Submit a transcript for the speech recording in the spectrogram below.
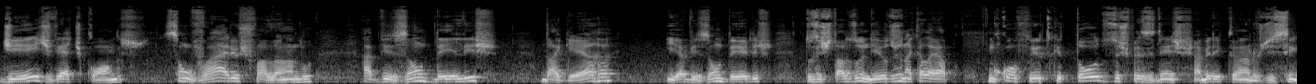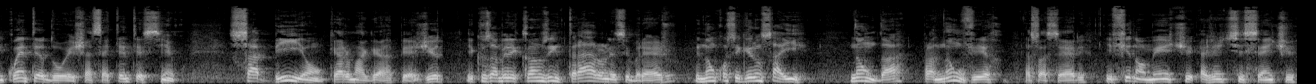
de ex-Vietcongs são vários falando a visão deles da guerra e a visão deles dos Estados Unidos naquela época. Um conflito que todos os presidentes americanos de 52 a 75 sabiam que era uma guerra perdida e que os americanos entraram nesse brejo e não conseguiram sair. Não dá para não ver essa série e finalmente a gente se sente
